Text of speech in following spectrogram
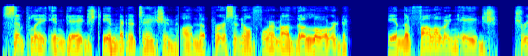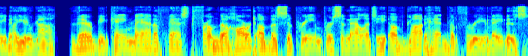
simply engaged in meditation on the personal form of the Lord, in the following age, Treta Yuga, there became manifest from the heart of the Supreme Personality of Godhead the three Vedas,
